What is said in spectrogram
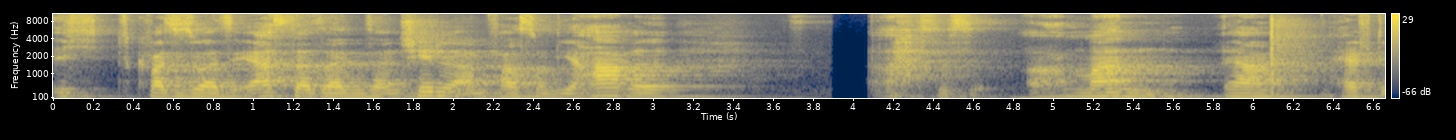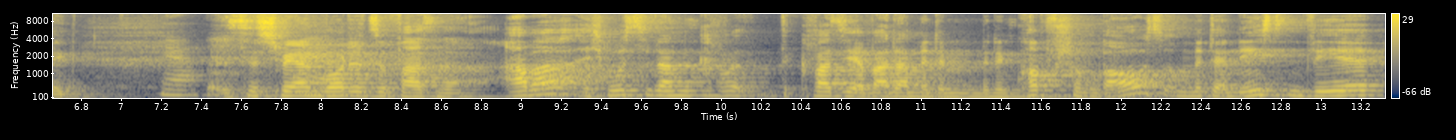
ich quasi so als erster seinen, seinen Schädel anfassen und die Haare. Ach, das ist, oh Mann, ja, heftig. Ja. Es ist schwer in Worte zu fassen. Aber ich wusste dann quasi, er war da mit dem, mit dem Kopf schon raus und mit der nächsten Wehe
